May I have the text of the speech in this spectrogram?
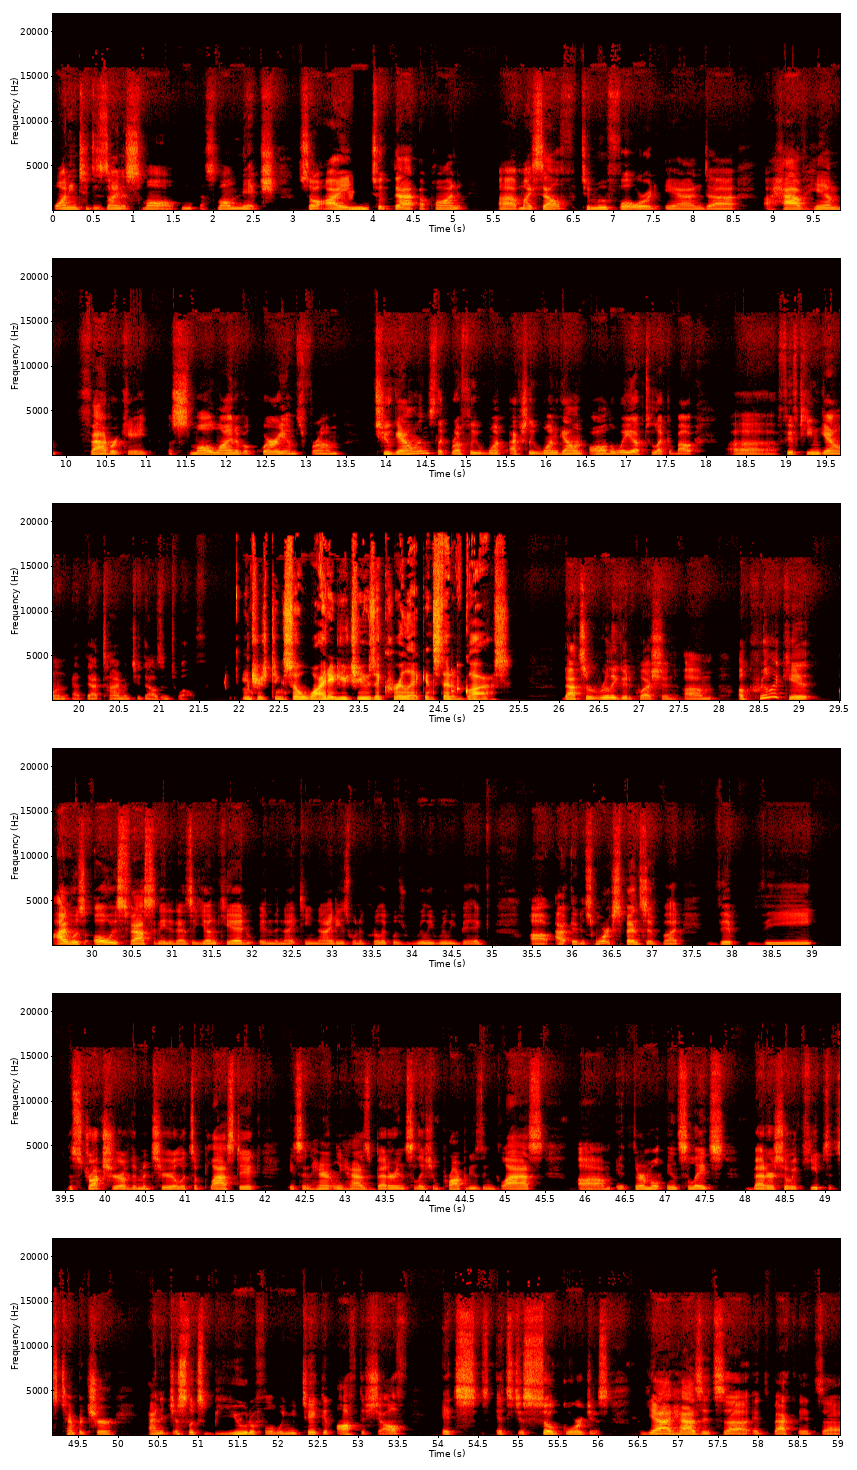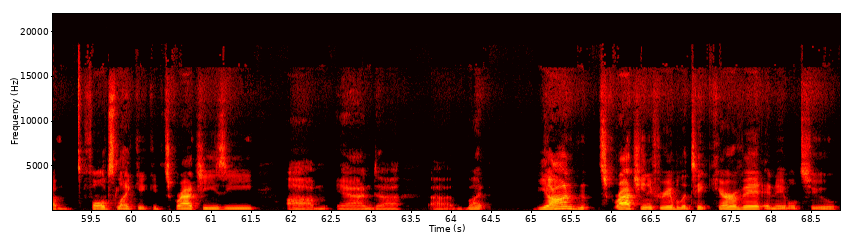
wanting to design a small a small niche. So I mm. took that upon uh, myself to move forward and uh, have him fabricate a small line of aquariums from two gallons, like roughly one, actually one gallon, all the way up to like about uh, 15 gallon at that time in 2012. Interesting. So why did you choose acrylic instead of glass? That's a really good question. Um, acrylic, it, I was always fascinated as a young kid in the 1990s when acrylic was really, really big. Uh, I, and it's more expensive, but the the the structure of the material, it's a plastic. It's inherently has better insulation properties than glass. Um, it thermal insulates better, so it keeps its temperature and it just looks beautiful when you take it off the shelf it's it's just so gorgeous. Yeah it has its uh its back its um faults like it could scratch easy um and uh, uh but beyond scratching if you're able to take care of it and able to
